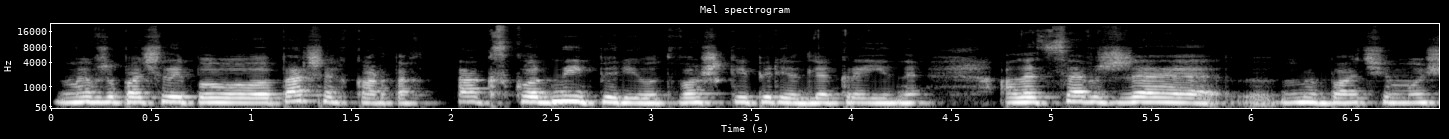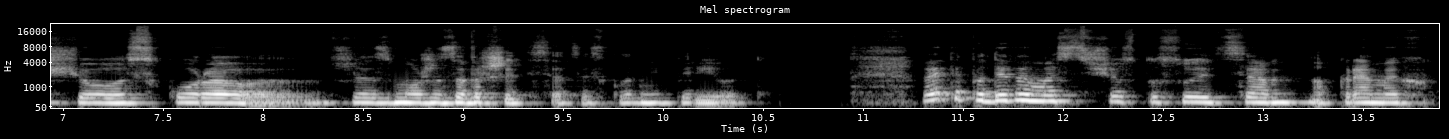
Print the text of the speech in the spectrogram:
Ми вже бачили по перших картах так, складний період, важкий період для країни, але це вже ми бачимо, що скоро вже зможе завершитися цей складний період. Давайте подивимось, що стосується окремих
